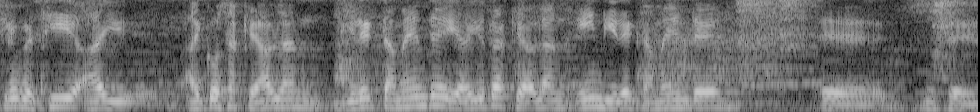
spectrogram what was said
creo que sí hay, hay cosas que hablan directamente y hay otras que hablan indirectamente. eh, no sé,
